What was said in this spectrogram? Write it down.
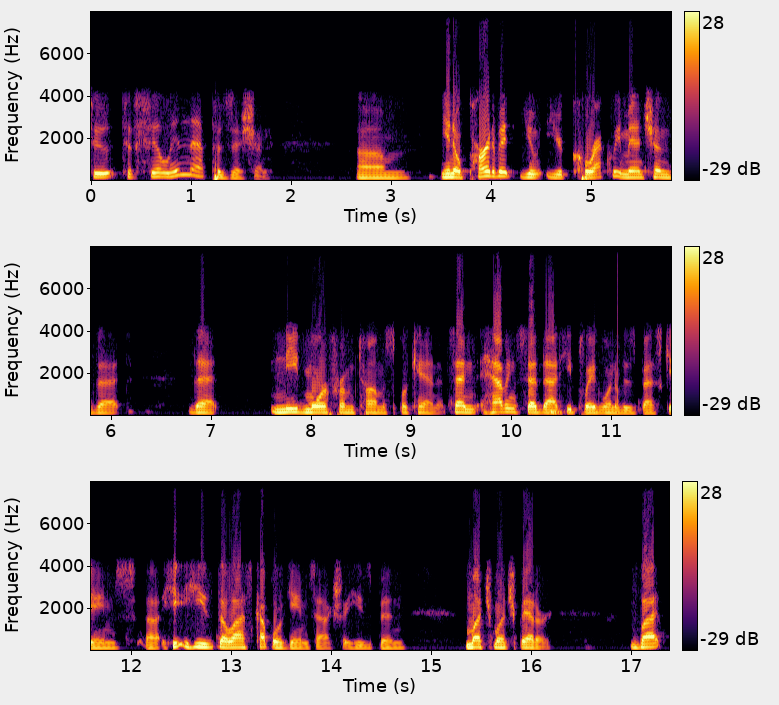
to to fill in that position. Um, you know, part of it you you correctly mentioned that that need more from Thomas Plekanec. And having said that, he played one of his best games. Uh, he he the last couple of games actually he's been much much better. But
